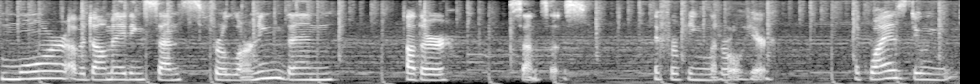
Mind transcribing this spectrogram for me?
more of a dominating sense for learning than other senses, if we're being literal here. Like, why is doing,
